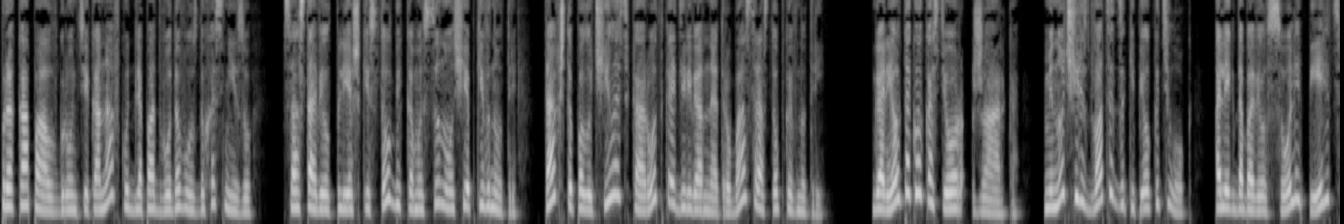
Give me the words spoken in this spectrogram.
прокопал в грунте канавку для подвода воздуха снизу, составил плешки столбиком и сунул щепки внутрь, так что получилась короткая деревянная труба с растопкой внутри. Горел такой костер жарко. Минут через двадцать закипел котелок. Олег добавил соли, перец,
